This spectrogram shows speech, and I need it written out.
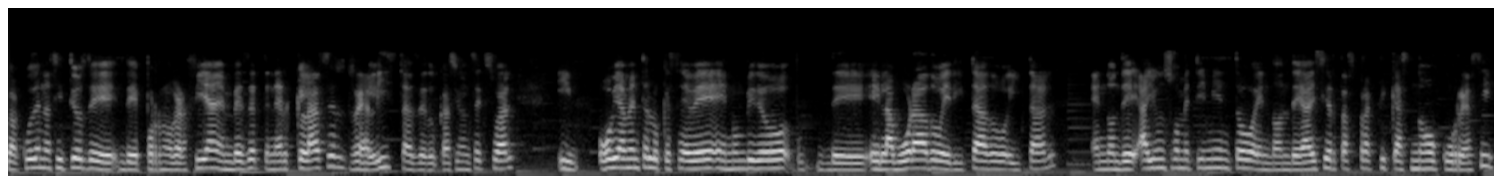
acuden a sitios de, pornografía en vez de tener clases realistas de educación sexual y obviamente lo que se ve en un video de elaborado, editado y tal, en donde hay un sometimiento, en donde hay ciertas prácticas, no ocurre así.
